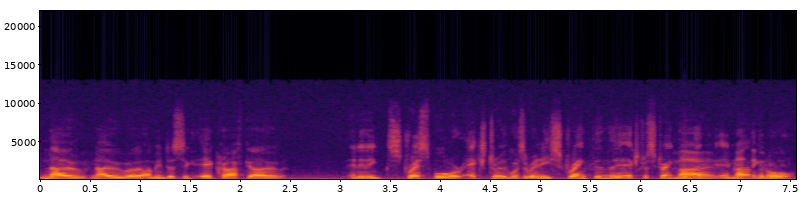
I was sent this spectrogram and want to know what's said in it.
No, no. Uh, I mean, does the aircraft go anything stressful or extra? Was there any strength in the extra strength in that aircraft nothing at at all.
